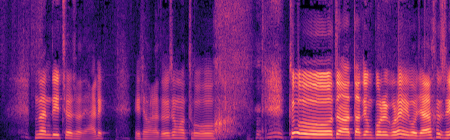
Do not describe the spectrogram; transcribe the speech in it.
me han dicho eso de Ale. Dice, ahora tú somos tu, tu, tu adaptación curricular. Digo, ya, sí.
